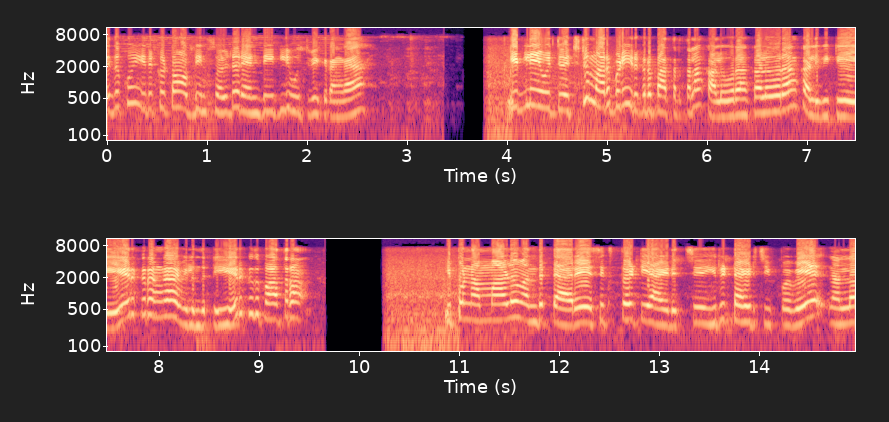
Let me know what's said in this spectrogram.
எதுக்கும் இருக்கட்டும் அப்படின்னு சொல்லிட்டு ரெண்டு இட்லி ஊற்றி வைக்கிறேங்க. இட்லியை ஊற்றி வச்சுட்டு மறுபடியும் இருக்கிற பாத்திரத்தெல்லாம் கழுவுறேன் கழுவுறேன் கழுவிட்டே இருக்கிறேங்க. விழுந்துட்டே இருக்குது பாத்திரம். இப்போ நம்மளும் வந்துட்டாரு. சிக்ஸ் தேர்ட்டி ஆயிடுச்சு இருட்டாயிடுச்சு. இப்போவே நல்லா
